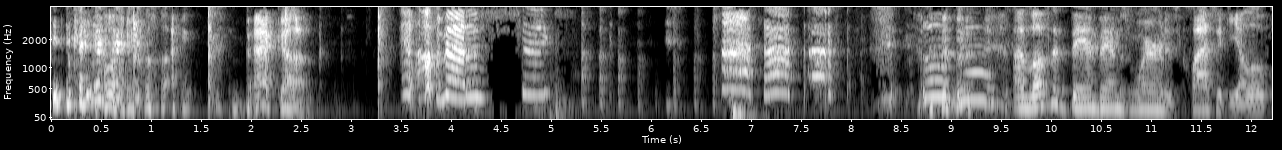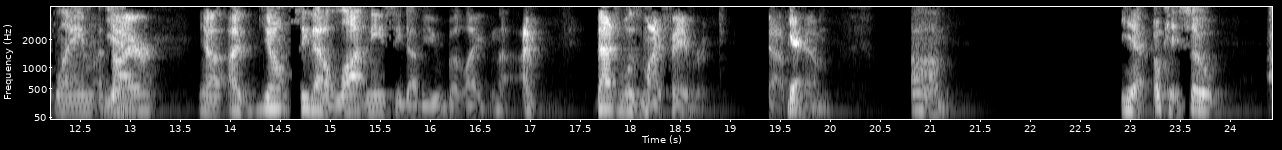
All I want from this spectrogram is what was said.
Like, like, back up. I'm at a six. oh, God. I love that Bam Bam's wearing his classic yellow flame attire. You know, I you don't see that a lot in ECW, but like I, that was my favorite. Yeah, for Yeah. him. Um. Yeah. Okay. So I,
